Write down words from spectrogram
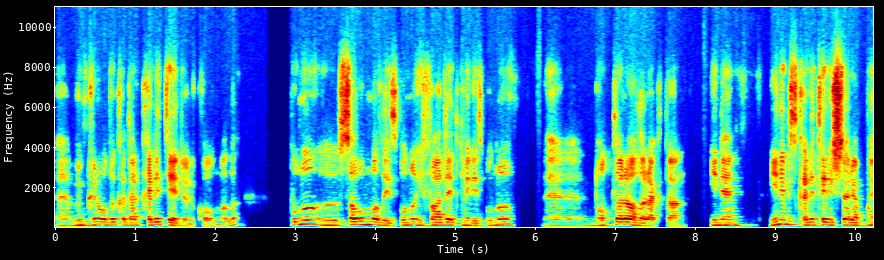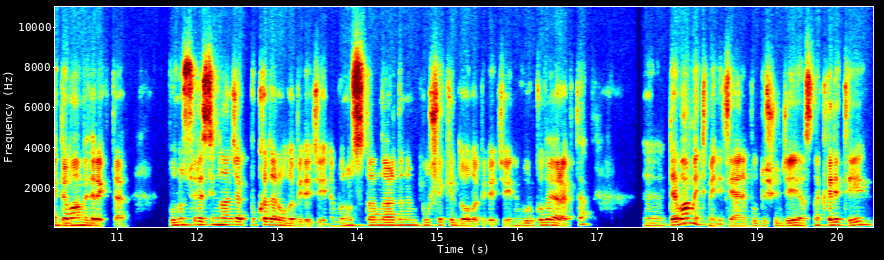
e, mümkün olduğu kadar kaliteye dönük olmalı. Bunu e, savunmalıyız, bunu ifade etmeliyiz, bunu e, notları alaraktan, yine yine biz kaliteli işler yapmaya devam ederekten, bunun süresinin ancak bu kadar olabileceğini, bunun standartının bu şekilde olabileceğini vurgulayaraktan e, devam etmeliyiz. Yani bu düşünceyi aslında kaliteyi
